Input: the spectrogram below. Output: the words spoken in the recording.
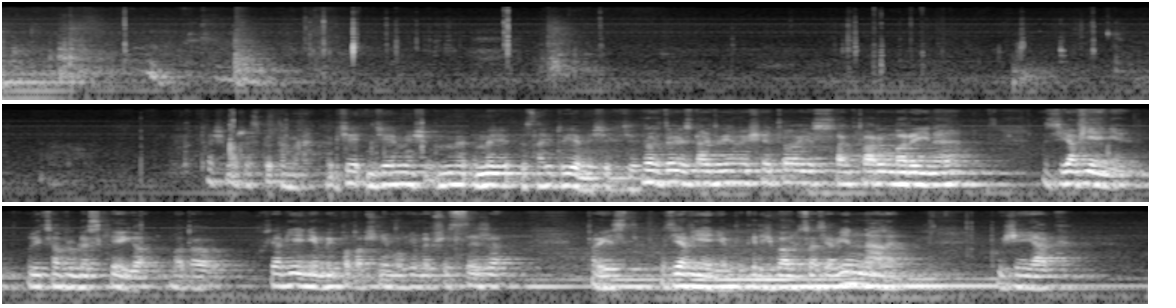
Może spytam, gdzie, gdzie my, my, my znajdujemy się, gdzie? No, to znajdujemy się, to jest Sanktuarium Maryjne, Zjawienie, ulica Wróblewskiego, bo to Zjawienie, my potocznie mówimy wszyscy, że to jest Zjawienie. Tu kiedyś była ulica Zjawienna, ale później jak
